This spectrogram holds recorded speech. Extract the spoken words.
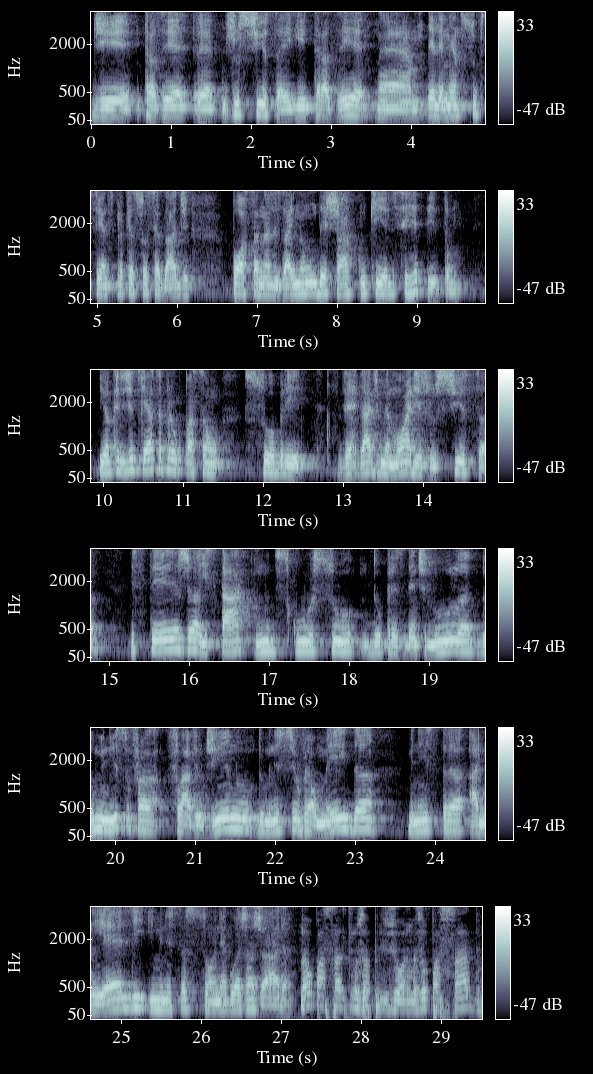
de trazer eh, justiça e trazer eh, elementos suficientes para que a sociedade possa analisar e não deixar com que eles se repitam. E eu acredito que essa preocupação sobre verdade, memória e justiça esteja, está no discurso do presidente Lula, do ministro Flávio Dino, do ministro Silvio Almeida, ministra Aniele e ministra Sônia Guajajara. Não é o passado que nos aprisiona, mas é o passado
